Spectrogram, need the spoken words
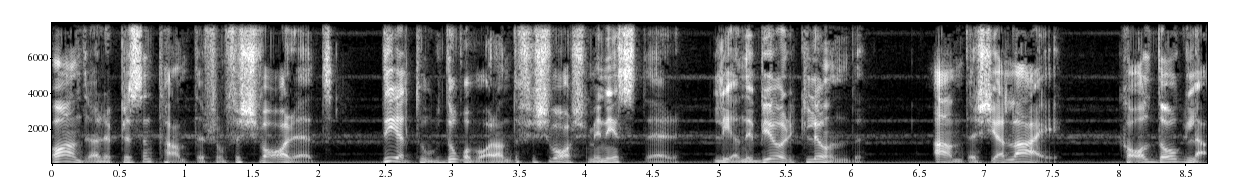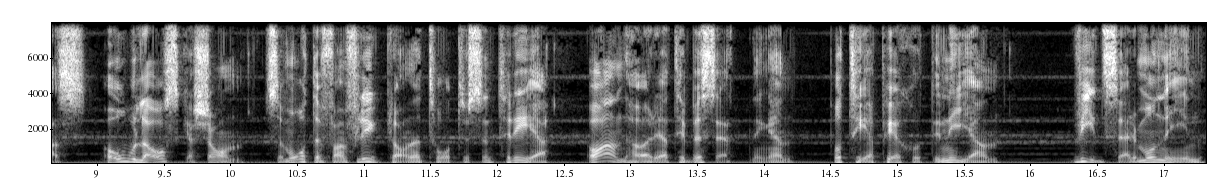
och andra representanter från försvaret deltog dåvarande försvarsminister Leni Björklund, Anders Jalaj, Carl Douglas och Ola Oskarsson som återfann flygplanet 2003 och anhöriga till besättningen på TP-79. Vid ceremonin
